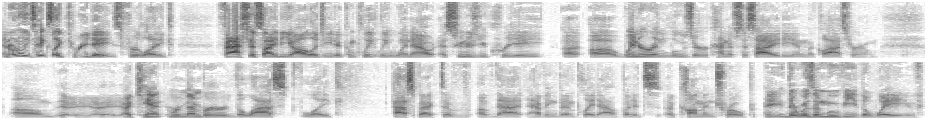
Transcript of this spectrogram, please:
And it only takes like three days for like fascist ideology to completely win out as soon as you create a, a winner and loser kind of society in the classroom. Um, I can't remember the last like aspect of, of that having been played out, but it's a common trope. There was a movie, The Wave,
